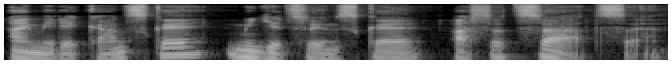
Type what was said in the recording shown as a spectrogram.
Американская медицинская ассоциация.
